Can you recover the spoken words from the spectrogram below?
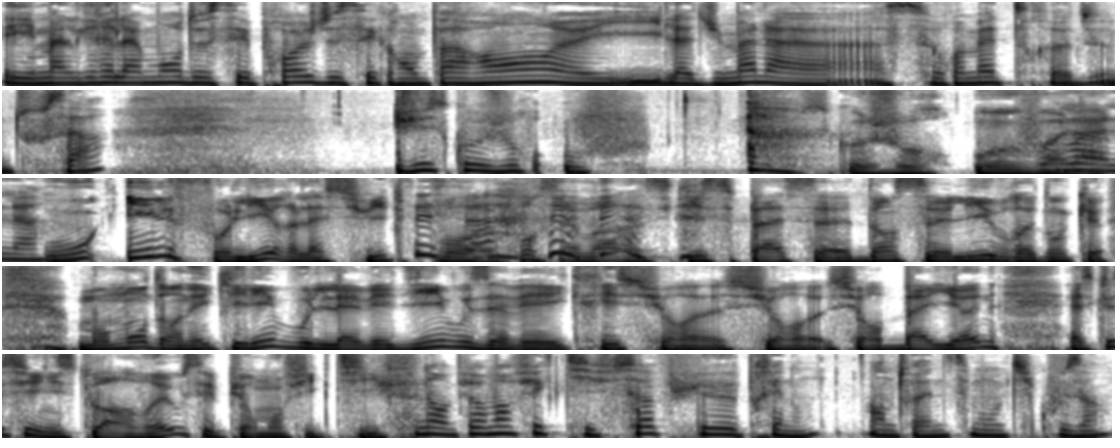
et malgré l'amour de ses proches, de ses grands-parents, euh, il a du mal à, à se remettre de tout ça jusqu'au jour où jusqu'au jour où voilà, où il faut lire la suite pour, pour savoir ce qui se passe dans ce livre. Donc Mon monde en équilibre, vous l'avez dit, vous avez écrit sur sur sur Bayonne. Est-ce que c'est une histoire vraie ou c'est purement fictif? Non, purement fictif, sauf le prénom. Antoine, c'est mon petit cousin.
